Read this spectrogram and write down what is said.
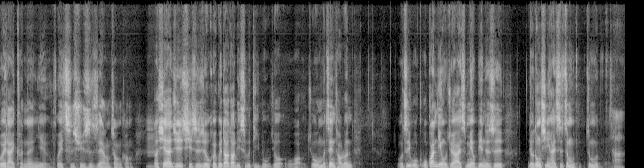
未来可能也会持续是这样的状况。那现在其实其实就回归到到底是不是底部？就我就我们之前讨论，我自己我我观点我觉得还是没有变，就是流动性还是这么这么差，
